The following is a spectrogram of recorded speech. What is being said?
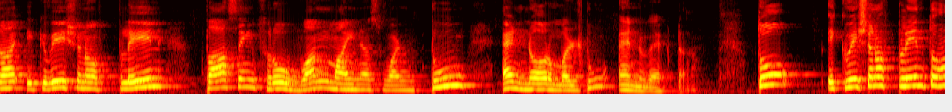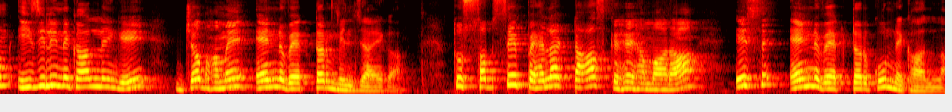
the equation of plane passing through one minus one two and normal to n vector तो इक्वेशन ऑफ प्लेन तो हम इजीली निकाल लेंगे जब हमें एन वेक्टर मिल जाएगा तो सबसे पहला टास्क है हमारा इस एन वेक्टर को निकालना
